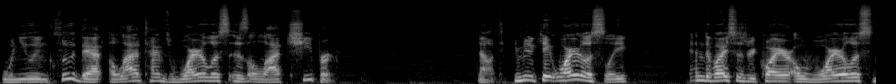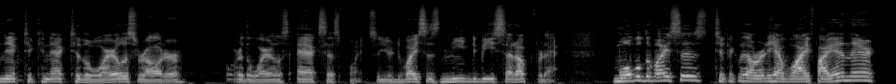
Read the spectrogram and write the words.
When you include that, a lot of times wireless is a lot cheaper. Now, to communicate wirelessly, end devices require a wireless NIC to connect to the wireless router or the wireless access point. So your devices need to be set up for that. Mobile devices typically already have Wi Fi in there.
